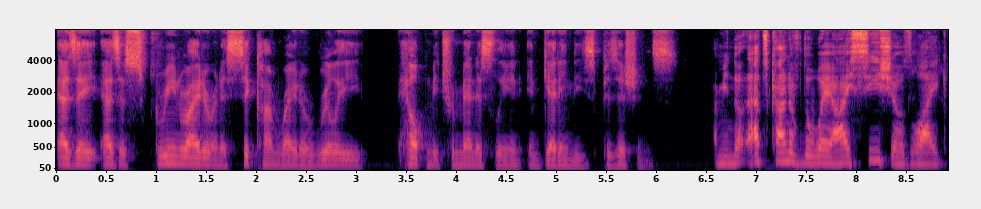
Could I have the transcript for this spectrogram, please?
as a as a screenwriter and a sitcom writer really helped me tremendously in, in getting these positions. I mean, that's kind of the way I see shows like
